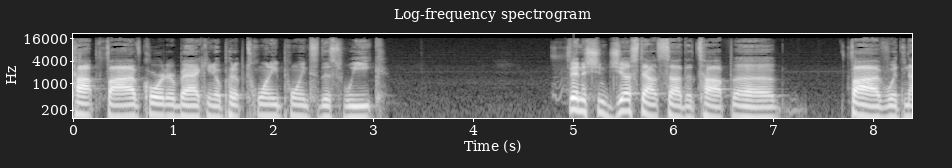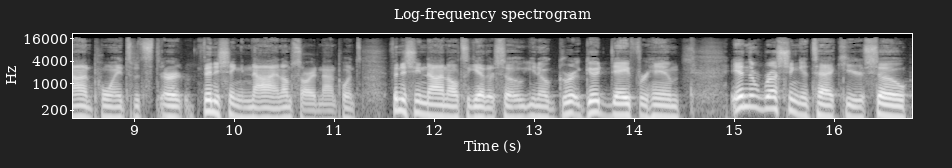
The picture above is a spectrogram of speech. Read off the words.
Top five quarterback, you know, put up 20 points this week. Finishing just outside the top uh, five with nine points, but or finishing nine. I'm sorry, nine points, finishing nine altogether. So you know, gr- good day for him in the rushing attack here. So.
